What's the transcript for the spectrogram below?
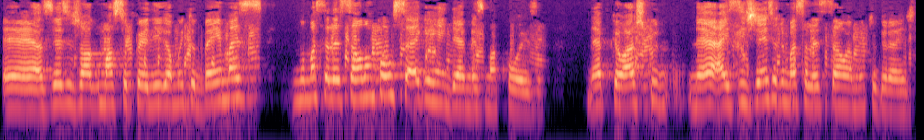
é, às vezes jogam uma Superliga muito bem, mas numa seleção não consegue render a mesma coisa. Né? Porque eu acho que né, a exigência de uma seleção é muito grande.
